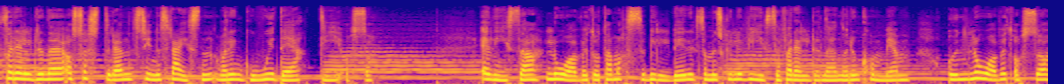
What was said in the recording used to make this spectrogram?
Foreldrene og søsteren synes reisen var en god idé, de også. Elisa lovet å ta masse bilder som hun skulle vise foreldrene når hun kom hjem, og hun lovet også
